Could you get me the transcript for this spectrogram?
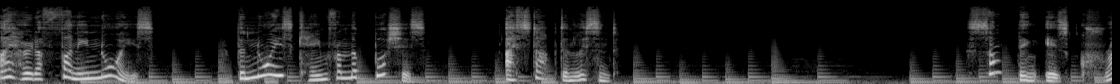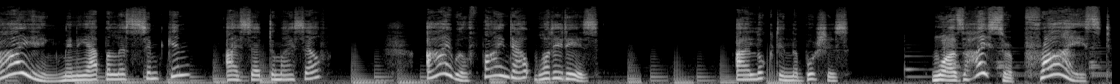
I heard a funny noise. The noise came from the bushes. I stopped and listened. Something is crying, Minneapolis Simpkin, I said to myself. I will find out what it is. I looked in the bushes. Was I surprised?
